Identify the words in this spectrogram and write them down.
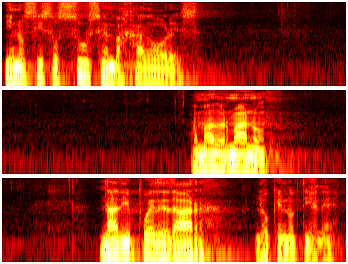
y nos hizo sus embajadores. Amado hermano, nadie puede dar lo que no tiene.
